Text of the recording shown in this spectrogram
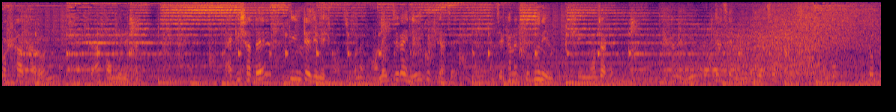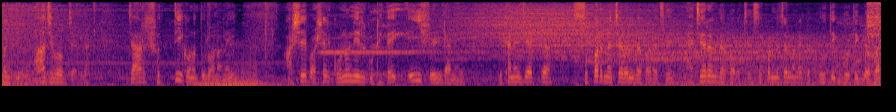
অসাধারণ একটা কম্বিনেশন একই সাথে তিনটে জিনিস পাচ্ছ মানে অনেক জায়গায় নীলকুঠি আছে, যেখানে শুধু নীলকুঠি, সেই মজাটা যেখানে নীলকুঠি আছে, নদী আছে মানে একদম মানে লাজবাব জায়গা, যার সত্যিই কোনো তুলনা নেই। আশেপাশের কোনো নীলকুঠিতে এই ফিলটা নেই। এখানে যে একটা সুপার ন্যাচারাল ব্যাপার আছে ন্যাচারাল ব্যাপার আছে সুপার ন্যাচারাল মানে একটা ভৌতিক ভৌতিক ব্যাপার,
